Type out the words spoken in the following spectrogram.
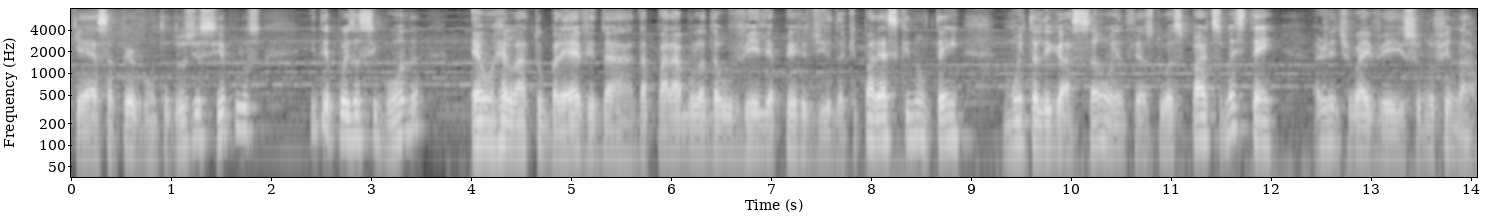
que é essa pergunta dos discípulos, e depois a segunda, é um relato breve da, da parábola da ovelha perdida, que parece que não tem muita ligação entre as duas partes, mas tem. A gente vai ver isso no final.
